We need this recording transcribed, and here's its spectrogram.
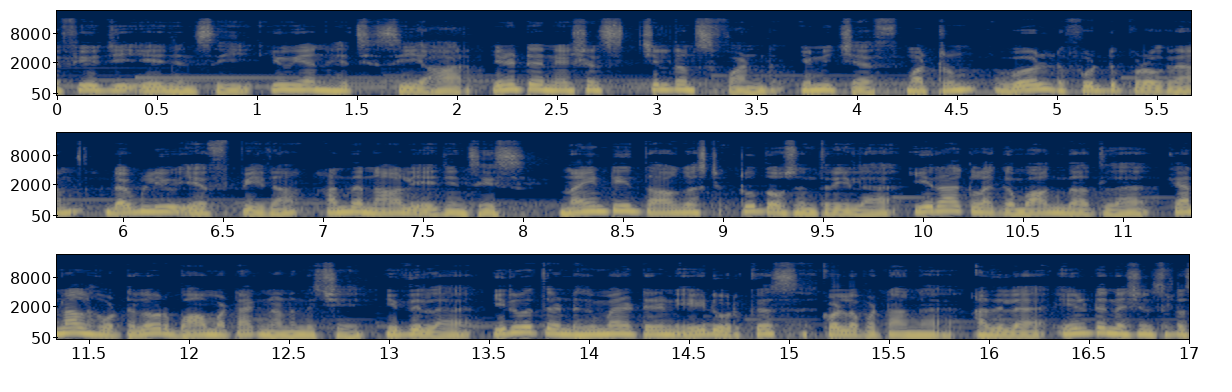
Refugee Agency UNHCR United Nations Children's Fund UNICEF மற்றும் வேர்ல்டு ஃபுட் ப்ரோக்ராம் டபிள்யூஎஃப்பி தான் அந்த நாலு agencies nineteenth August two thousand த்ரீல ஈராக்ல பாக்தாத்ல கெனால் ஹோட்டல்ல ஒரு பாம் அட்டாக் நடந்துச்சு. இதுல இருபத்தி ரெண்டு ஹியூமனிடேரியன் எய்ட் ஒர்க்கர்ஸ் கொல்லப்பட்டாங்க. அதுல யுனைடெட் நேஷன்ஸோட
